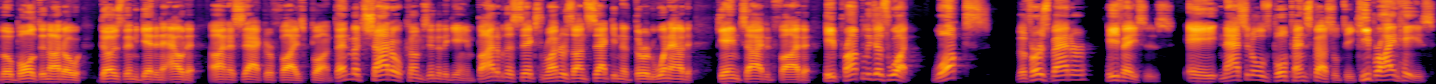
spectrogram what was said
though Baldonado does then get an out on a sacrifice bunt. Then Machado comes into the game. Bottom of the sixth, runners on second and third, one out, game tied at five. He promptly does what? Walks. The first batter he faces, a Nationals bullpen specialty. Ke'Bryan Hayes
